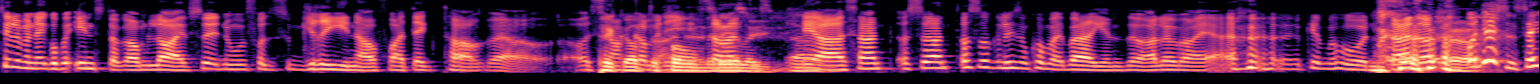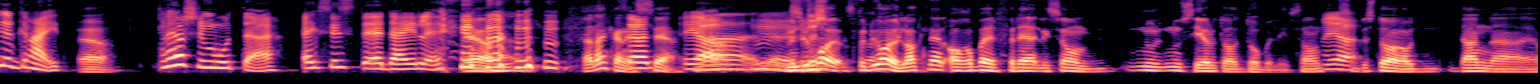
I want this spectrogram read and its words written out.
Til og med når jeg går på Instagram live, så er det noen folk som griner for at jeg tar uh, og snakker med dem. det, liksom. Ja, sant? Og, sant? og så liksom kommer jeg i Bergen, så alle bare Hvem er hun? Og, og det syns jeg er greit. Ja. Jeg har ikke imot det. Jeg syns det er deilig. Ja. ja, den kan jeg se. Ja. Ja, Mm. Men du har, for du har jo lagt ned arbeid for det, liksom Nå, nå sier du at du har dobbeltliv, sant? Ja. Som består av den uh,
